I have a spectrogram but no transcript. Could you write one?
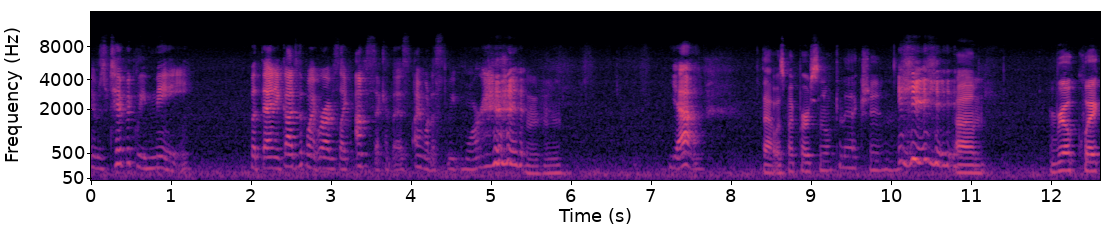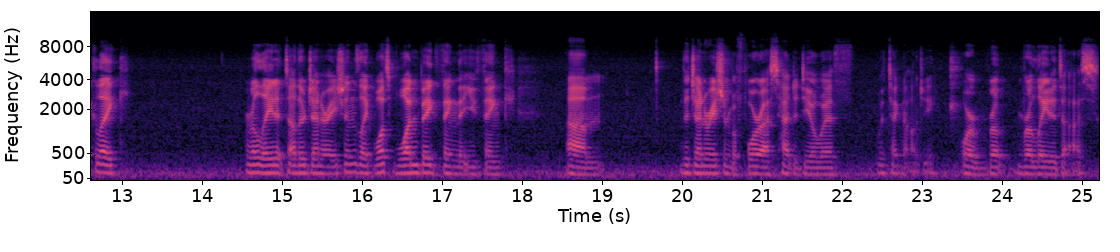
it was typically me. But then it got to the point where I was like, I'm sick of this. I want to sleep more. hmm yeah. that was my personal connection. um, real quick, like relate it to other generations. Like, what's one big thing that you think um, the generation before us had to deal with with technology or re- related to us?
